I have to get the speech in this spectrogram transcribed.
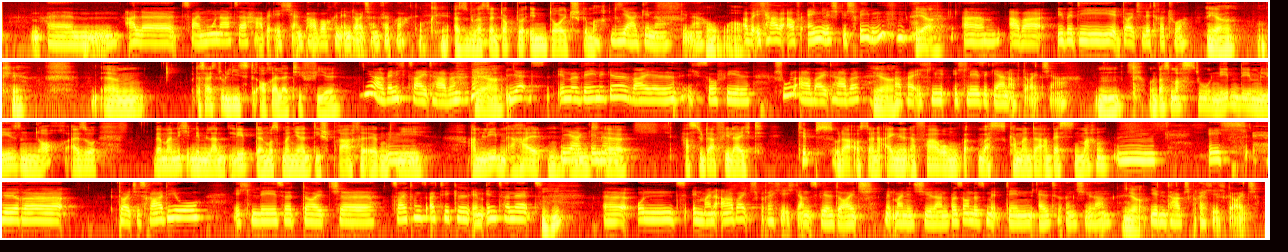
ähm, alle zwei Monate habe ich ein paar Wochen in Deutschland verbracht. Okay. Also du hast deinen Doktor in Deutsch gemacht. Ja, genau, genau. Oh, wow. Aber ich habe auf Englisch geschrieben, Ja. ähm, aber über die deutsche Literatur. Ja. Okay. Ähm, das heißt, du liest auch relativ viel. Ja, wenn ich Zeit habe. Ja. Jetzt immer weniger, weil ich so viel Schularbeit habe. Ja. Aber ich, ich lese gern auf Deutsch, ja. Mhm. Und was machst du neben dem Lesen noch? Also, wenn man nicht in dem Land lebt, dann muss man ja die Sprache irgendwie am Leben erhalten. Mhm. Ja, Und genau. äh, hast du da vielleicht Tipps oder aus deiner eigenen Erfahrung, wa- was kann man da am besten machen? Ich höre deutsches Radio, ich lese deutsche Zeitungsartikel im Internet äh, und in meiner Arbeit spreche ich ganz viel Deutsch mit meinen Schülern, besonders mit den älteren Schülern. Ja. Jeden Tag spreche ich Deutsch.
